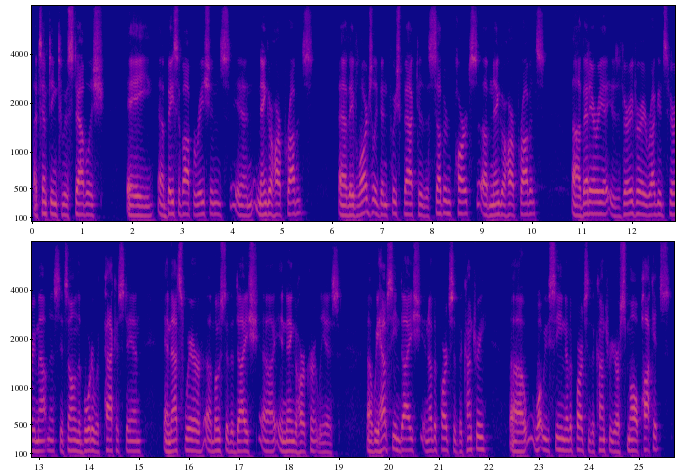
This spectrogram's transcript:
attempting to establish a, a base of operations in Nangarhar province. Uh, they've largely been pushed back to the southern parts of Nangarhar province. Uh, that area is very, very rugged. It's very mountainous. It's on the border with Pakistan, and that's where uh, most of the Daesh in Nangarhar currently is. Uh, we have seen Daesh in other parts of the country. Uh, what we've seen in other parts of the country are small pockets uh,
